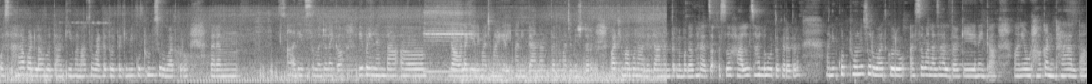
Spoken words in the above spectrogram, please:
पसारा पडला होता की मला असं वाटत होतं की मी कुठून सुरुवात करू. कारण आधीच म्हणजे नाही का मी पहिल्यांदा गावाला गेले माझ्या माहेरी आणि त्यानंतर माझे मिस्टर पाठीमागून आले. त्यानंतर बघा घराचं असं हाल झालं होतं खरं तर. आणि कुठून सुरुवात करू असं मला झालं होतं की नाही का आणि एवढा कंठाळा आलता.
